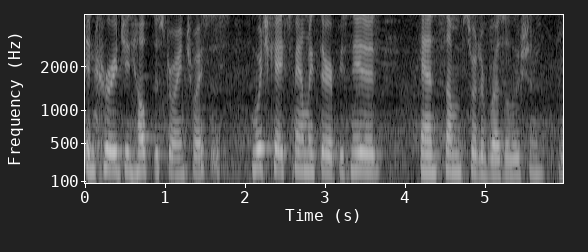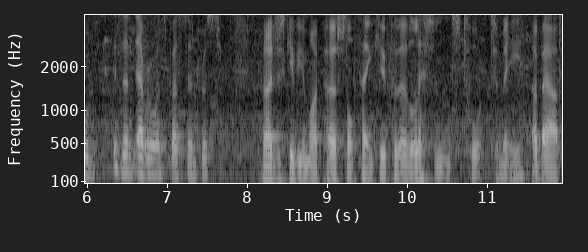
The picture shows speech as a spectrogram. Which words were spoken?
encouraging health destroying choices, in which case family therapy is needed and some sort of resolution will, is in everyone's best interest. Can I just give you my personal thank you for the lessons taught to me about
